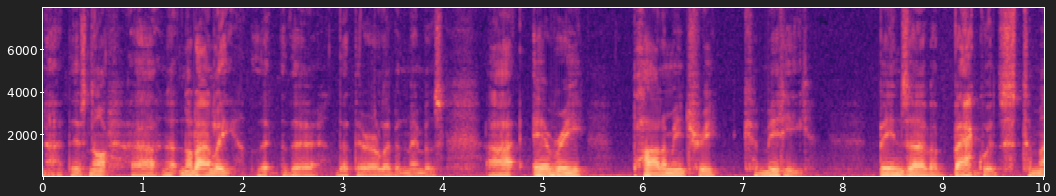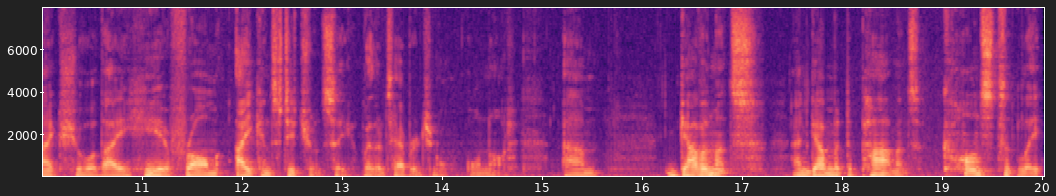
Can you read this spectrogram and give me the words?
no, there's not. Uh, not only that, that there are 11 members, uh, every parliamentary committee bends over backwards to make sure they hear from a constituency, whether it's Aboriginal or not. Um, governments and government departments constantly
